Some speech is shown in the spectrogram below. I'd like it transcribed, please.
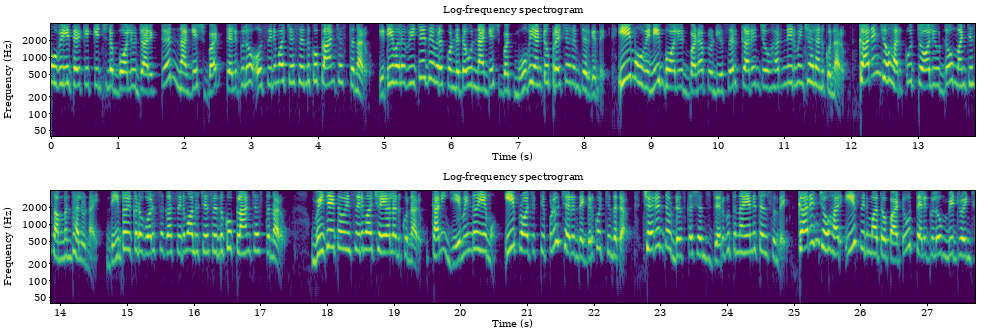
మూవీని తెరకెక్కించిన బాలీవుడ్ డైరెక్టర్ నగేష్ భట్ తెలుగులో ఓ సినిమా చేసేందుకు ప్లాన్ చేస్తున్నారు. ఇటీవల విజయ్ దేవరకొండతో నగేష్ భట్ మూవీ అంటూ ప్రచారం జరిగింది. ఈ మూవీని బాలీవుడ్ బడా ప్రొడ్యూసర్ కరణ్ జోహర్ నిర్మించాలనుకున్నారు. కరణ్ జోహర్కు టాలీవుడ్లో మంచి సంబంధాలున్నాయి. దీంతో ఇక్కడ వరుసగా సినిమాలు చేసేందుకు ప్లాన్ చేస్తున్నారు. విజయ్తో ఈ సినిమా చేయాలనుకున్నారు. కానీ ఏమైందో ఏమో. ఈ ప్రాజెక్ట్ ఇప్పుడు చరణ్ దగ్గరకు వచ్చిందట. చరణ్తో డిస్కషన్స్ జరుగుతున్నాయని తెలిసింది. కరణ్ జోహర్ ఈ సినిమాతో పాటు తెలుగులో మిడ్ రేంజ్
